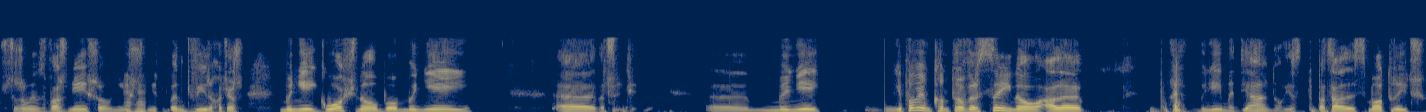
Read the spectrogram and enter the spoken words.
szczerze mówiąc, ważniejszą niż, mhm. niż Ben-Gwir, chociaż mniej głośną, bo mniej e, znaczy, e, mniej nie powiem kontrowersyjną, ale mniej medialną. Jest Bacalel Smotrich,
